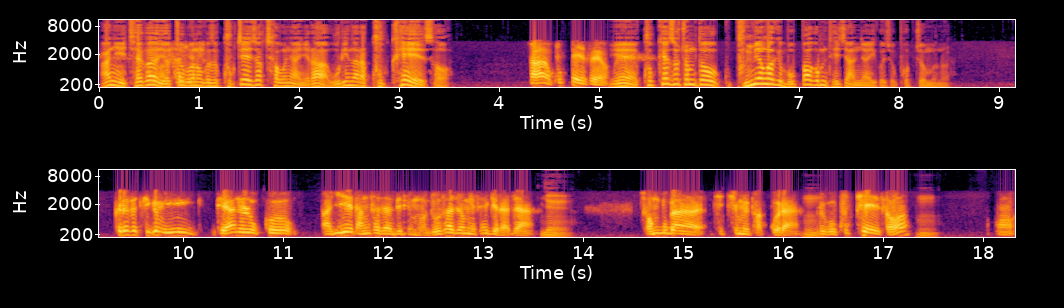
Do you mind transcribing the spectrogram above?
아니, 제가 어, 여쭤보는 것은 국제적 차원이 아니라 우리나라 국회에서 아, 국회에서요. 예, 국회에서 좀 더 분명하게 못 박으면 되지 않냐 이거죠, 법조문을. 그래서 지금 이 대안을 놓고 아, 이해 당사자들이 뭐 노사정에서 해결하자. 예. 정부가 지침을 바꿔라. 음. 그리고 국회에서 음. 어,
